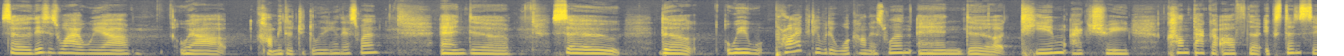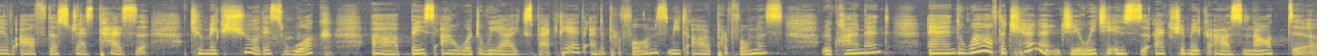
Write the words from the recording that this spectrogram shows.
So this is why we are, we are committed to doing this one. And uh, so the we proactively work on this one, and the team actually conduct of the extensive of the stress tests to make sure this work uh, based on what we are expected and performs meet our performance requirement. And one of the challenge, which is actually make us not uh,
